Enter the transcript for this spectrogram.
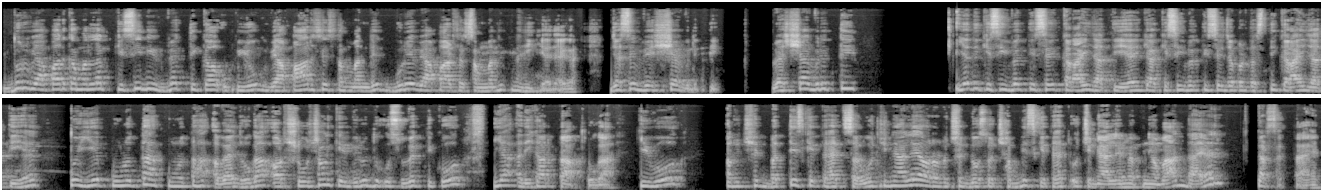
दुर्व्यापार का मतलब किसी भी व्यक्ति का उपयोग व्यापार से संबंधित, बुरे व्यापार से संबंधित नहीं किया जाएगा। जैसे वेश्यावृत्ति। वेश्यावृत्ति, यदि किसी व्यक्ति से कराई जाती है या किसी व्यक्ति से ज़बरदस्ती कराई जाती है तो ये पूर्णतः पूर्णतः अवैध होगा और शोषण के विरुद्ध उस व्यक्ति को यह अधिकार प्राप्त होगा कि वो अनुच्छेद 32 के तहत सर्वोच्च न्यायालय और अनुच्छेद 226 के तहत उच्च न्यायालय में अपनी आवाज़ दायर कर सकता है।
